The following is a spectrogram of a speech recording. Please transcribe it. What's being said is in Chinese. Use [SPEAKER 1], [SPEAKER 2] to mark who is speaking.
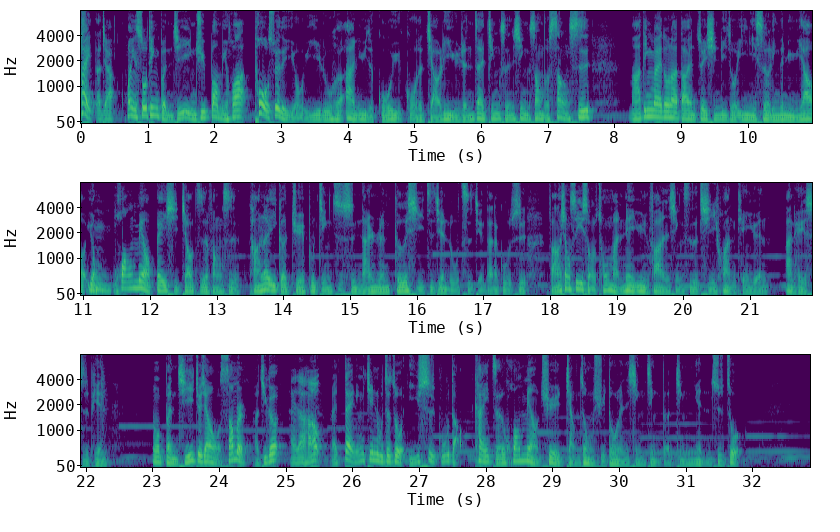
[SPEAKER 1] 嗨，大家欢迎收听本集影剧爆米花。破碎的友谊如何暗喻着国与国的角力与人在精神性上的丧失？马丁麦多纳导演最新力作《伊尼瑟林的女妖》，用荒谬悲喜交织的方式，谈了一个绝不仅只是男人割席之间如此简单的故事，反而像是一首充满内蕴、发人省思的奇幻田园暗黑诗篇。那么本期就将我 Summer 好吉哥
[SPEAKER 2] 嗨，大家好，
[SPEAKER 1] 来带您进入这座遗世孤岛，看一则荒谬却讲中许多人心境的经验之作。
